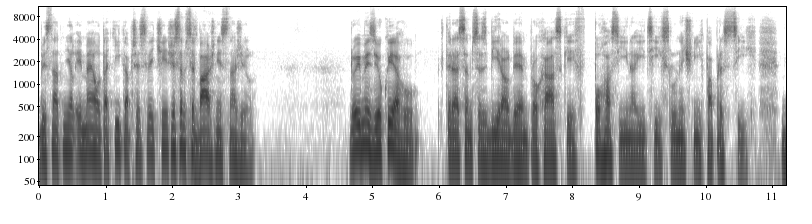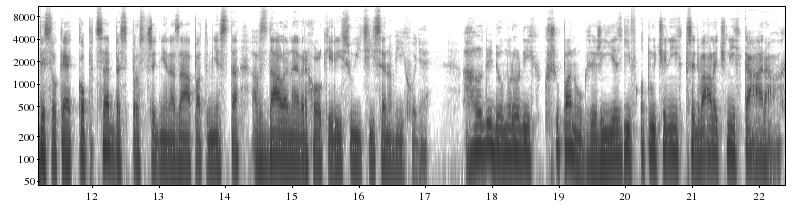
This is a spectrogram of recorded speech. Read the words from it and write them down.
by snad měl i mého tatíka přesvědčit, že jsem se vážně snažil. Dojmy z Jokujahu, které jsem se sbíral během procházky v pohasínajících slunečních paprscích, vysoké kopce bezprostředně na západ města a vzdálené vrcholky rýsující se na východě haldy domorodých křupanů, kteří jezdí v otlučených předválečných kárách.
